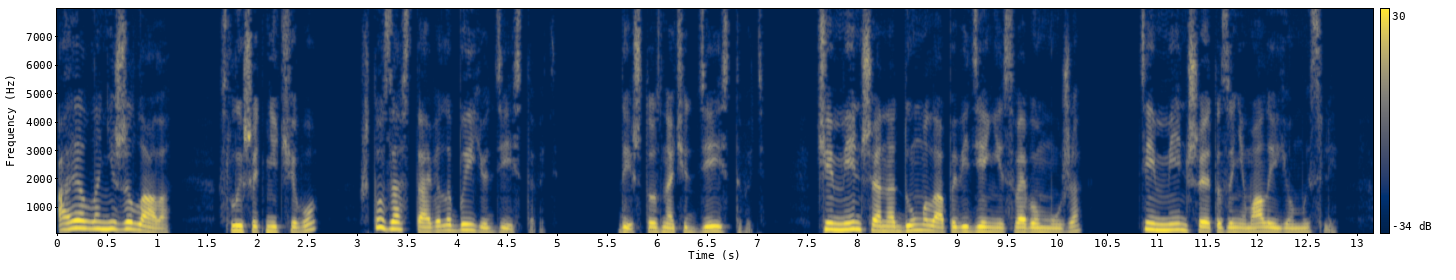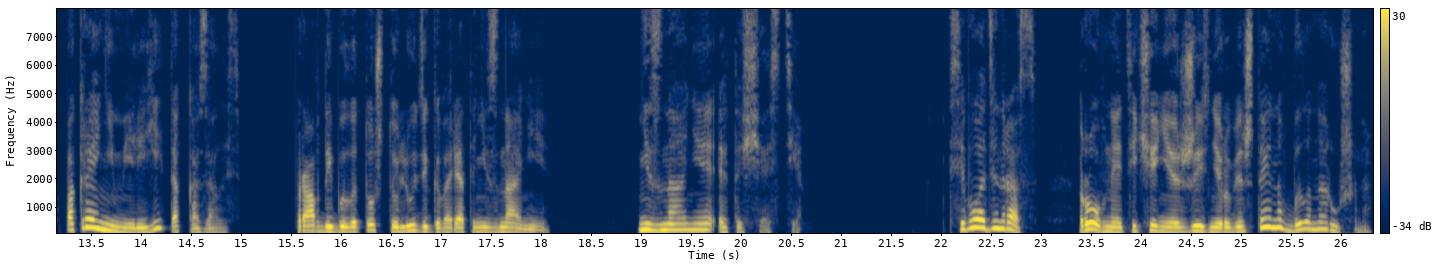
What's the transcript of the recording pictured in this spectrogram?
А Элла не желала слышать ничего, что заставило бы ее действовать. Да и что значит действовать? Чем меньше она думала о поведении своего мужа, тем меньше это занимало ее мысли. По крайней мере, ей так казалось. Правдой было то, что люди говорят о незнании. Незнание — это счастье. Всего один раз ровное течение жизни Рубинштейнов было нарушено.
